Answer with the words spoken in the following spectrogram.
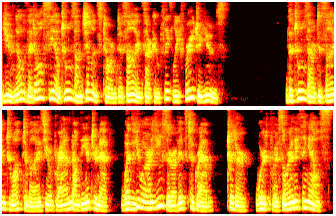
You know that all SEO tools on Gillenstorm Designs are completely free to use. The tools are designed to optimize your brand on the internet, whether you are a user of Instagram, Twitter, WordPress, or anything else.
